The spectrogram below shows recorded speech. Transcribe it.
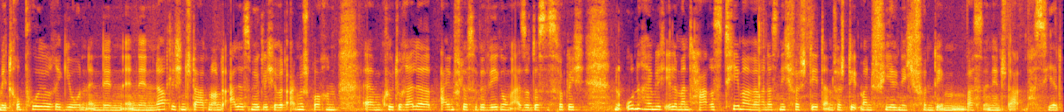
Metropolregionen in den, in den nördlichen Staaten und alles Mögliche wird angesprochen, ähm, kulturelle Einflüsse, Bewegung, also das ist wirklich ein unheimlich elementares Thema. Wenn man das nicht versteht, dann versteht man viel nicht von dem, was in den Staaten passiert.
